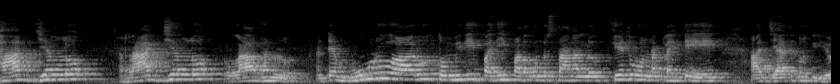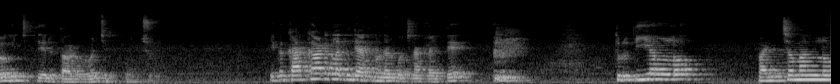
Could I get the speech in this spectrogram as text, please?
భాగ్యంలో రాజ్యంలో లాభంలో. అంటే మూడు ఆరు తొమ్మిది పది పదకొండు స్థానాల్లో కేతు ఉన్నట్లయితే ఆ జాతకులకు యోగించి తీరుతాడు అని చెప్పుకోవచ్చు. ఇక కర్కాటక లగ్న జాతకుల దగ్గరికి వచ్చినట్లయితే తృతీయంలో పంచమంలో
